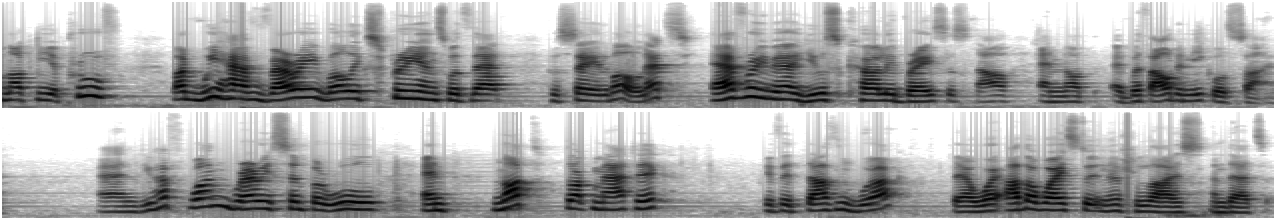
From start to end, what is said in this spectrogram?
not be a proof, but we have very well experience with that to say, well, let's everywhere use curly braces now and not without an equal sign. And you have one very simple rule and not dogmatic. If it doesn't work, there are other ways to initialize, and that's it.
